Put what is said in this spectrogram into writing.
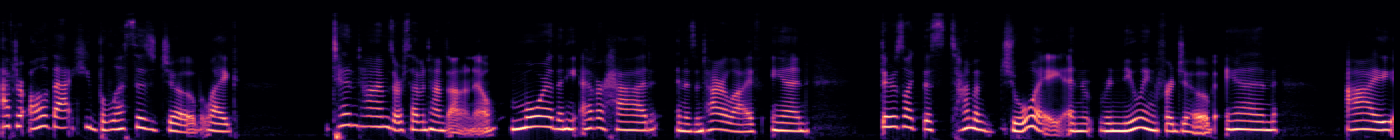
after all of that, he blesses Job. Like, 10 times or seven times, I don't know, more than he ever had in his entire life. And there's like this time of joy and renewing for Job. And I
